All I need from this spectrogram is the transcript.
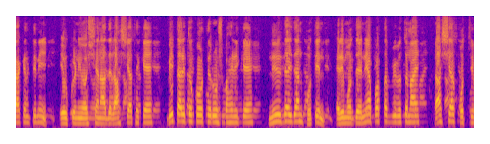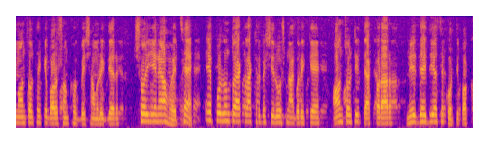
ডাকেন তিনি। ইউক্রেনীয় সেনাদের রাশিয়া থেকে বিতাড়িত করতে রুশ বাহিনীকে নির্দেশ দেন পুতিন। এরই মধ্যে নিরাপত্তা বিবেচনায় রাশিয়ার পশ্চিম অঞ্চল থেকে বড় সংখ্যক বেসামরিকদের সরিয়ে নেওয়া হয়েছে। এ পর্যন্ত এক লাখের বেশি রুশ নাগরিককে অঞ্চলটি ত্যাগ করার নির্দেশ দিয়েছে কর্তৃপক্ষ।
